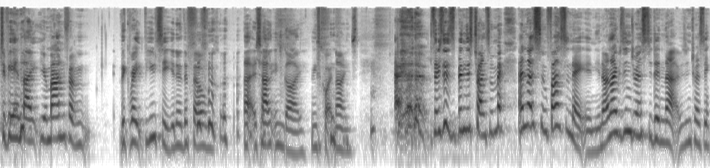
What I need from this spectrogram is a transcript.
to being like your man from The Great Beauty, you know, the film, that Italian guy. He's quite nice. so there's been this transformation. And that's so fascinating, you know. And I was interested in that. It was interesting.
